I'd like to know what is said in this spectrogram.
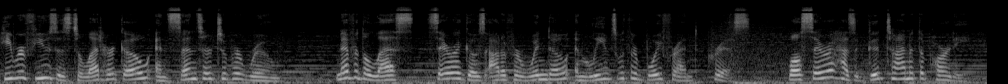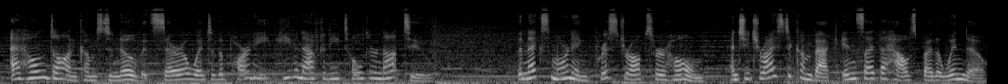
He refuses to let her go and sends her to her room. Nevertheless, Sarah goes out of her window and leaves with her boyfriend, Chris. While Sarah has a good time at the party, at home Don comes to know that Sarah went to the party even after he told her not to. The next morning, Chris drops her home and she tries to come back inside the house by the window,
